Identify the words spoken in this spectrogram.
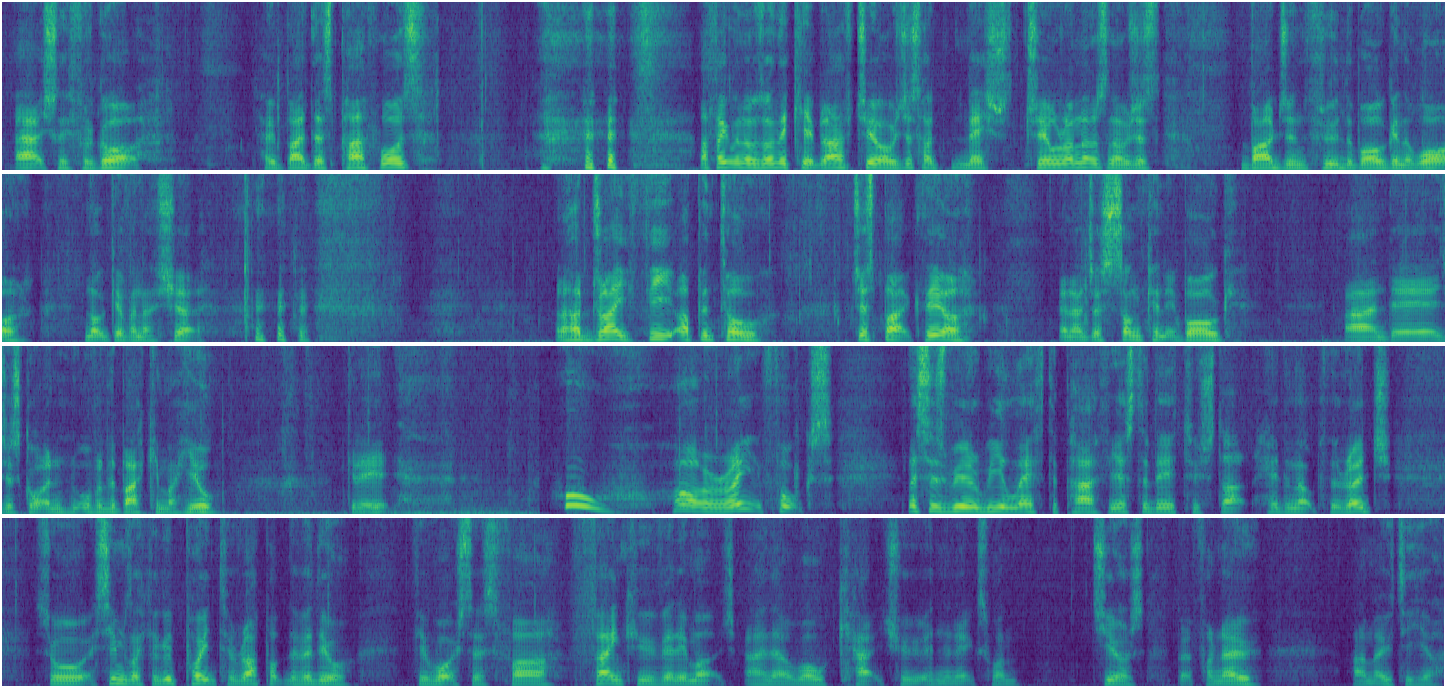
I actually forgot how bad this path was. I think when I was on the Cape Wrath Trail, I was just had mesh trail runners and I was just barging through the bog in the water, not giving a shit. and I had dry feet up until just back there and I just sunk into bog and uh, just got in over the back of my heel. Great. Whew. All right, folks. This is where we left the path yesterday to start heading up the ridge. So it seems like a good point to wrap up the video. If you watched this far, thank you very much and I will catch you in the next one. Cheers, but for now, I'm out of here.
